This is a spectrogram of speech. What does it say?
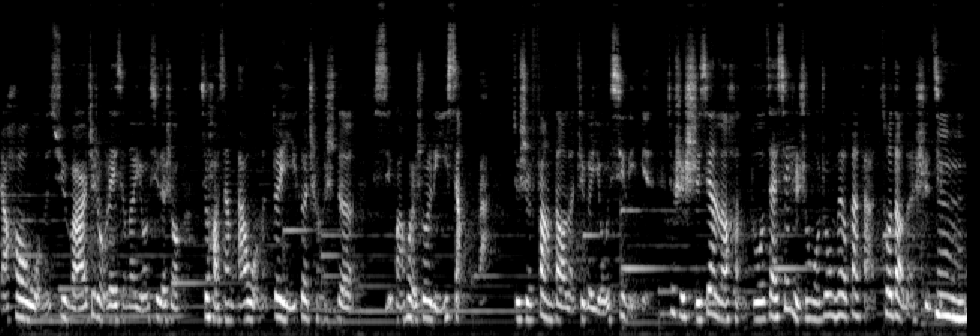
然后我们去玩这种类型的游戏的时候，就好像把我们对一个城市的喜欢或者说理想吧，就是放到了这个游戏里面，就是实现了很多在现实生活中没有办法做到的事情。嗯，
